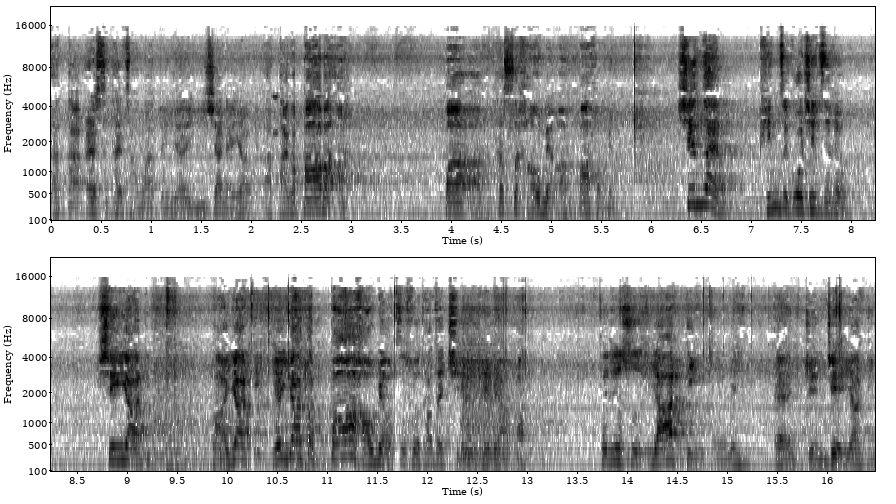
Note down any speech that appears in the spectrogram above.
啊，打二十太长了，等一下一下两下啊，打个八吧啊，八啊，它是毫秒啊，八毫秒。现在瓶子过去之后，先压顶。啊，压顶要压到八毫秒之后，它才启动贴标啊。这就是压顶，我们哎简介压顶。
